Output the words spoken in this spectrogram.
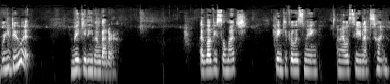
redo it. Make it even better. I love you so much. Thank you for listening, and I will see you next time.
